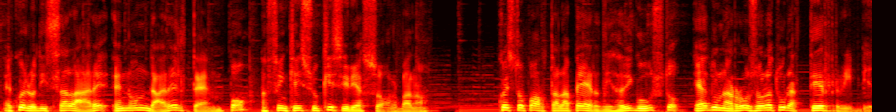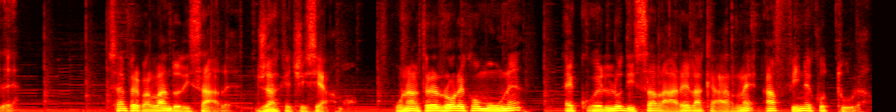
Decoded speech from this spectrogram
è quello di salare e non dare il tempo affinché i succhi si riassorbano. Questo porta alla perdita di gusto e ad una rosolatura terribile. Sempre parlando di sale, già che ci siamo. Un altro errore comune è quello di salare la carne a fine cottura.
